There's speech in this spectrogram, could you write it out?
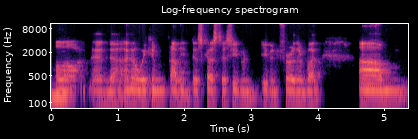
mm-hmm. alone. And uh, I know we can probably discuss this even even further, but um,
